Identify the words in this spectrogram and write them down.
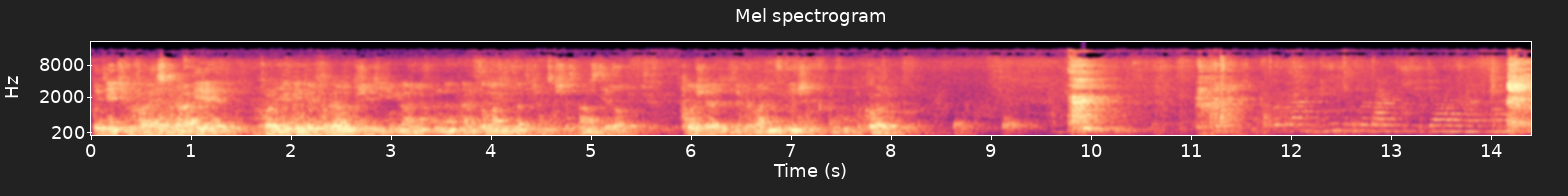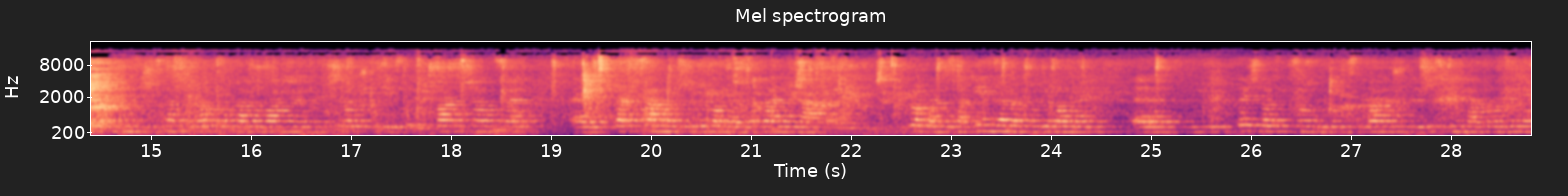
Podjęcie uchwały w sprawie uchwalenia gminnego programu przeciwdziałania narkomanii 2016 rok. Proszę o zachowanie zwiększeń w panią pokorę. Program gminy globalny przeciwdziałania narkomanii 2016 rok zaplanowany w środku jest 2000. E, Tak samo jeżeli mamy zadanie na e, program jest na 5 zadań podzielony. E, Te środki są wykorzystywane przede wszystkim na prowadzenie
